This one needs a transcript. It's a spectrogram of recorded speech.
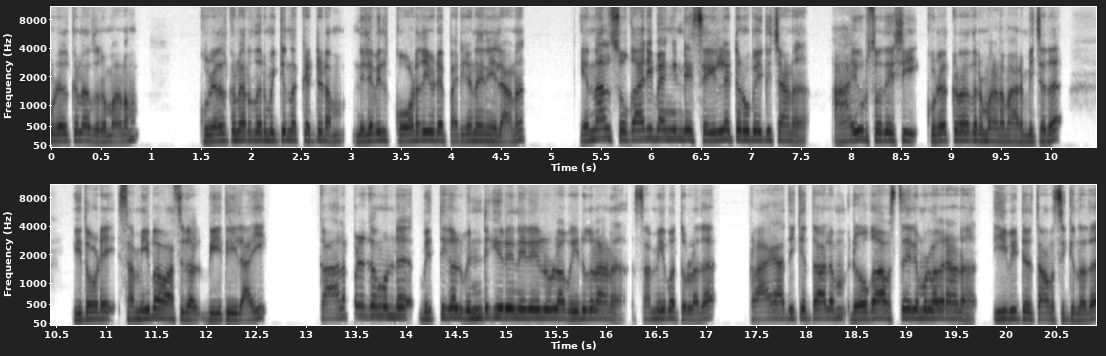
കുഴൽക്കിണർ നിർമ്മാണം. കുഴൽക്കിണർ നിർമ്മിക്കുന്ന കെട്ടിടം നിലവിൽ കോടതിയുടെ പരിഗണനയിലാണ്. എന്നാൽ സ്വകാര്യ ബാങ്കിന്റെ സെയിൽ ലെറ്റർ ഉപയോഗിച്ചാണ് ആയൂർ സ്വദേശി കുഴൽക്കിണർ നിർമ്മാണം ആരംഭിച്ചത്. ഇതോടെ സമീപവാസികൾ ഭീതിയിലായി. കാലപ്പഴക്കം കൊണ്ട് ഭിത്തികൾ വിണ്ടുകീറിയ നിലയിലുള്ള വീടുകളാണ് സമീപത്തുള്ളത്. പ്രായാധിക്യത്താലും രോഗാവസ്ഥയിലുമുള്ളവരാണ് ഈ വീട്ടിൽ താമസിക്കുന്നത്.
